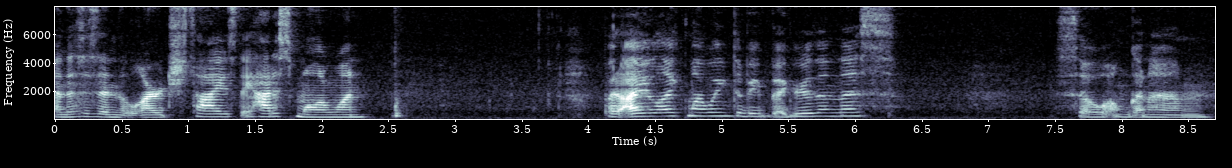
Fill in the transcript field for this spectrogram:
and this is in the large size. They had a smaller one, but I like my wing to be bigger than this, so I'm gonna um,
